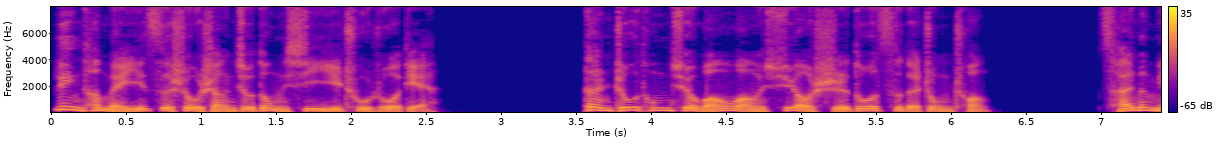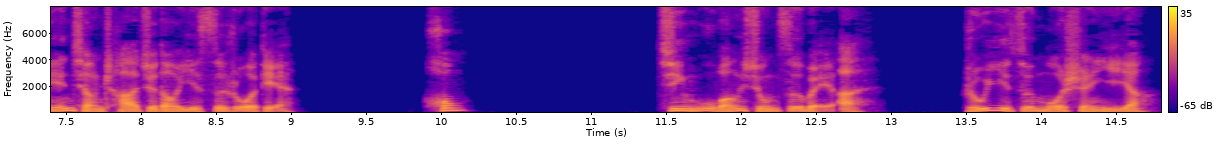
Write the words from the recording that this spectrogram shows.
令他每一次受伤就洞悉一处弱点，但周通却往往需要十多次的重创，才能勉强察觉到一丝弱点。轰！金乌王雄姿伟岸，如一尊魔神一样，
